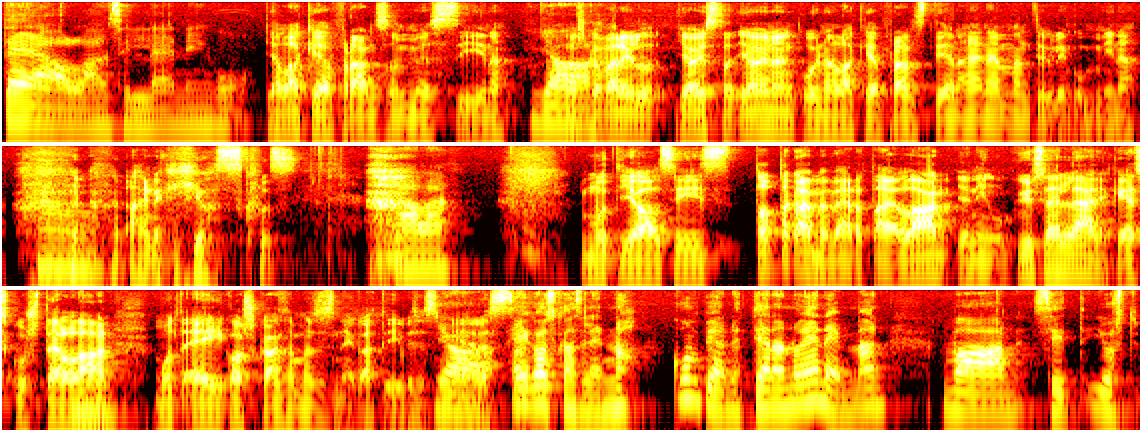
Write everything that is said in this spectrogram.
palkkakuitteja, ollaan silleen niin kuin, Ja Laki ja Frans on myös siinä, Jaa. koska välillä joista, joinain kuin Laki ja Frans tienaa enemmän tyyli kuin minä, mm, ainakin joskus. älä. Mutta joo, siis totta kai me vertaillaan ja niinku kysellään ja keskustellaan, mm. mutta ei koskaan semmoisessa negatiivisessa Joo, mielessä. ei koskaan silleen, no kumpi on nyt tienannut enemmän, vaan sitten just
